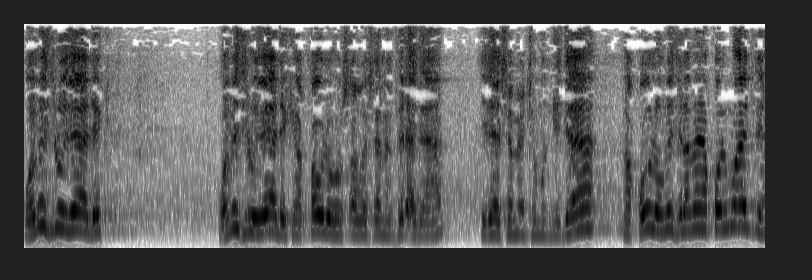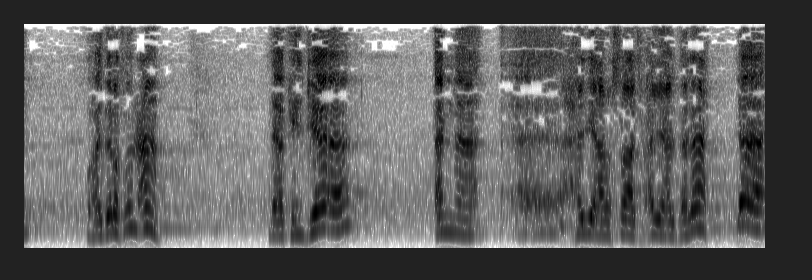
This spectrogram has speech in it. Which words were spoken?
ومثل ذلك ومثل ذلك قوله صلى الله عليه وسلم في الأذان إذا سمعتم النداء فقولوا مثل ما يقول المؤذن. وهذا لفظ عام. لكن جاء أن حي على الصلاة وحي على الفلاح لا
